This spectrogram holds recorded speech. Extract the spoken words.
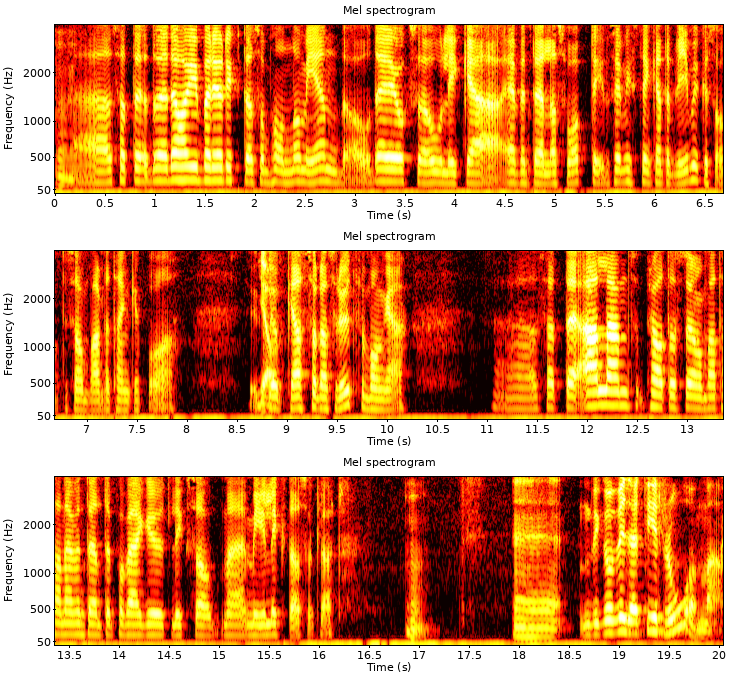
Eh, så att det, det, har ju börjat ryktas om honom igen då. Och det är ju också olika eventuella swap deals. Jag misstänker att det blir mycket sånt i sommar med tanke på hur Ja. klubbkassorna ser ut för många. Eh, så att uh, Allan pratas det om att han eventuellt är på väg ut liksom med Milik då såklart. Eh, om vi går vidare till Roma.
